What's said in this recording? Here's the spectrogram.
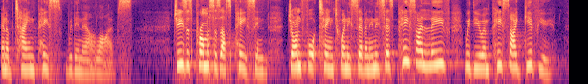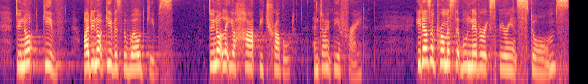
and obtain peace within our lives? Jesus promises us peace in John 14, 27, and he says, Peace I leave with you, and peace I give you. Do not give, I do not give as the world gives. Do not let your heart be troubled, and don't be afraid. He doesn't promise that we'll never experience storms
